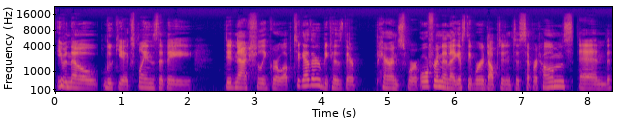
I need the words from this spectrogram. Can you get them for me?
Even though Lucia explains that they didn't actually grow up together because their parents were orphaned and I guess they were adopted into separate homes. And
